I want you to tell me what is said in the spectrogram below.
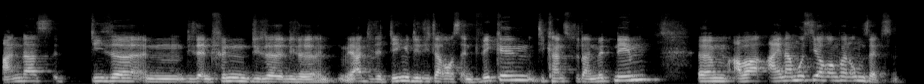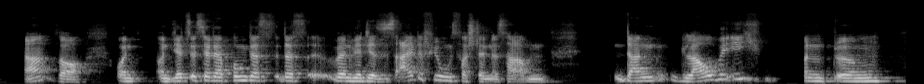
anders diese, diese Empfinden, diese, diese, ja, diese Dinge, die sich daraus entwickeln, die kannst du dann mitnehmen. Ähm, aber einer muss sie auch irgendwann umsetzen. Ja, so. Und, und jetzt ist ja der Punkt, dass, dass, wenn wir dieses alte Führungsverständnis haben, dann glaube ich, und ähm,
